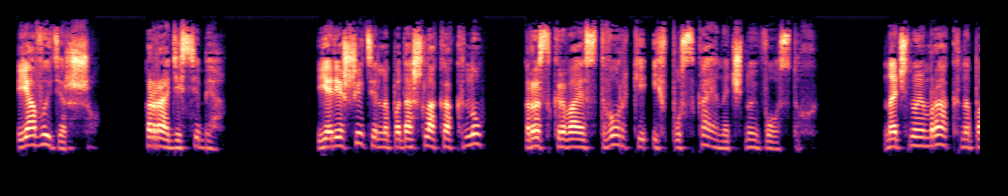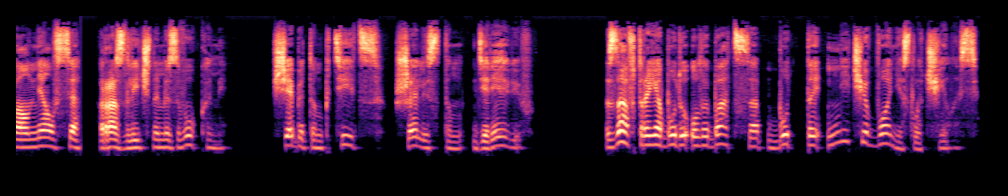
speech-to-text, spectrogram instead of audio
я выдержу. Ради себя. Я решительно подошла к окну, раскрывая створки и впуская ночной воздух. Ночной мрак наполнялся различными звуками, щебетом птиц, шелестом деревьев. Завтра я буду улыбаться, будто ничего не случилось.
